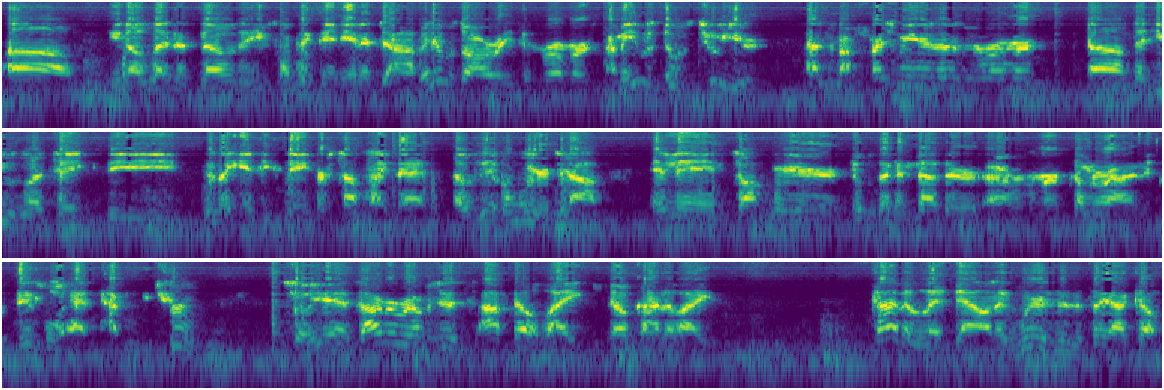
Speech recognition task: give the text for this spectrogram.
Um, you know, letting us know that he was going to take the Indiana job, and it was already some rumors. I mean, it was it was two years after my freshman year. There was a rumor um, that he was going to take the it was like NC State or something like that. It was a weird job. And then sophomore year, it was like another uh, rumor coming around, and this one had happened to be true. So yeah, so I remember I was just I felt like you know kind of like kind of let down. As weird as it to say, I felt,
